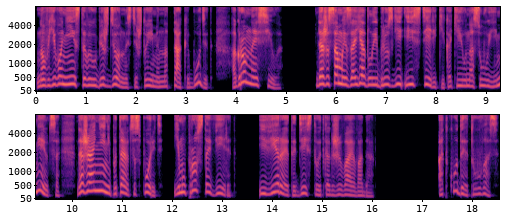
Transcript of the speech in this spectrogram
Но в его неистовой убежденности, что именно так и будет, огромная сила. Даже самые заядлые брюзги и истерики, какие у нас, увы, имеются, даже они не пытаются спорить. Ему просто верят. И вера эта действует, как живая вода. Откуда это у вас?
